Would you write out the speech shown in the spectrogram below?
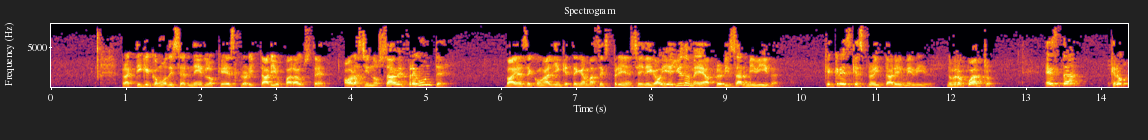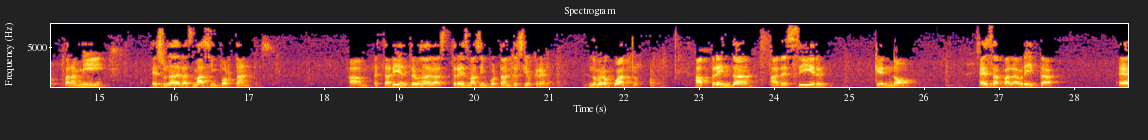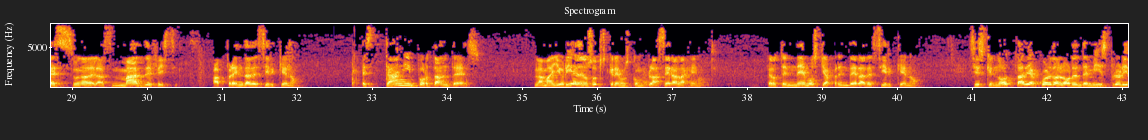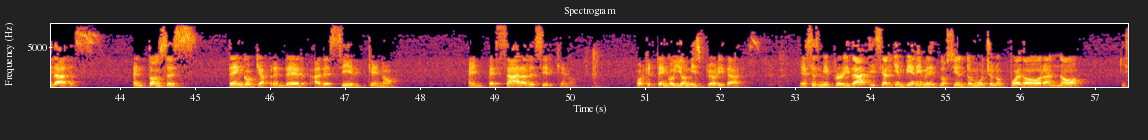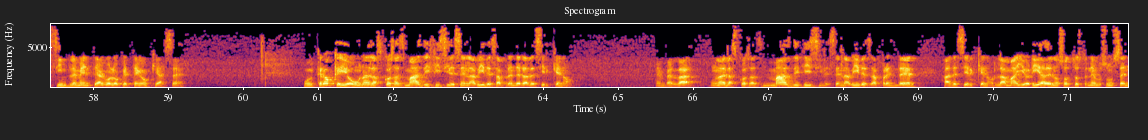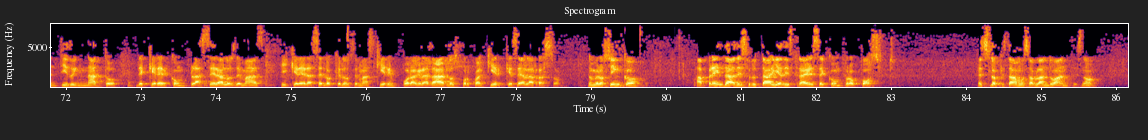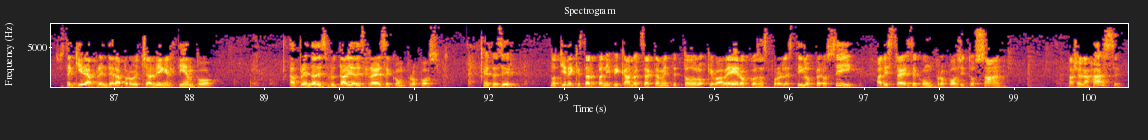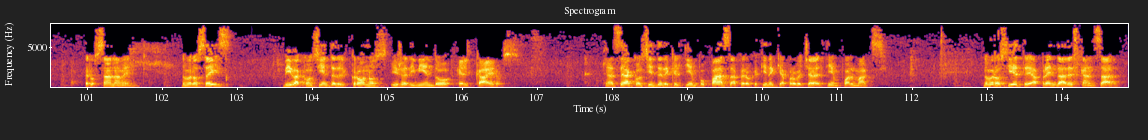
Practique cómo discernir lo que es prioritario para usted. Ahora, si no sabe, pregunte. Váyase con alguien que tenga más experiencia y diga, oye, ayúdame a priorizar mi vida. ¿Qué crees que es prioritario en mi vida? Número cuatro. Esta, creo para mí, es una de las más importantes. estaría entre una de las tres más importantes, yo creo. Número cuatro. Aprenda a decir que no. Esa palabrita es una de las más difíciles. Aprenda a decir que no. Es tan importante eso. La mayoría de nosotros queremos complacer a la gente, pero tenemos que aprender a decir que no. Si es que no está de acuerdo al orden de mis prioridades, entonces tengo que aprender a decir que no, a empezar a decir que no, porque tengo yo mis prioridades. Esa es mi prioridad y si alguien viene y me dice, lo siento mucho, no puedo ahora, no, y simplemente hago lo que tengo que hacer. creo que yo, una de las cosas más difíciles en la vida es aprender a decir que no en verdad. Una de las cosas más difíciles en la vida es aprender a decir que no. La mayoría de nosotros tenemos un sentido innato de querer complacer a los demás y querer hacer lo que los demás quieren, por agradarlos, por cualquier que sea la razón. Número 5. Aprenda a disfrutar y a distraerse con propósito. Eso es lo que estábamos hablando antes, ¿no? Si usted quiere aprender a aprovechar bien el tiempo, aprenda a disfrutar y a distraerse con propósito. Es decir, no tiene que estar planificando exactamente todo lo que va a haber o cosas por el estilo, pero sí a distraerse con un propósito sano, a relajarse, pero sanamente. Número 6. Viva consciente del cronos y redimiendo el kairos. Ya sea consciente de que el tiempo pasa, pero que tiene que aprovechar el tiempo al máximo. Número 7. Aprenda a descansar.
